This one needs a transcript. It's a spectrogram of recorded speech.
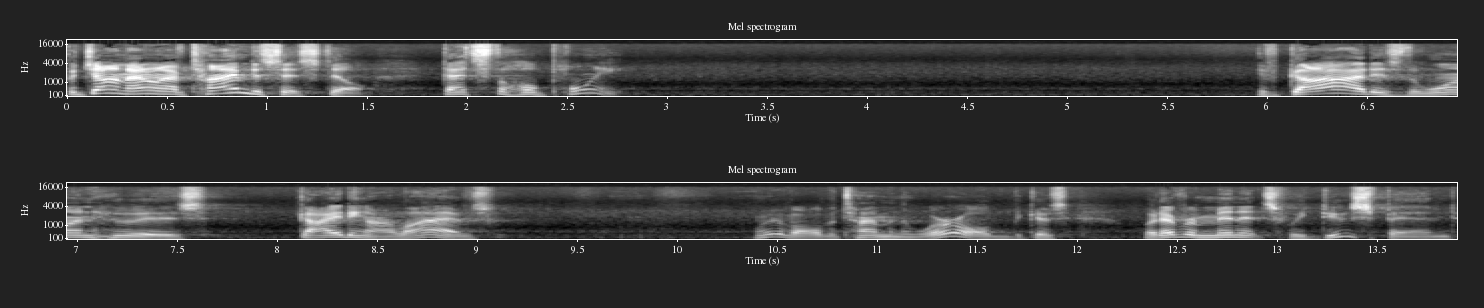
But, John, I don't have time to sit still. That's the whole point. If God is the one who is guiding our lives, we have all the time in the world because whatever minutes we do spend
